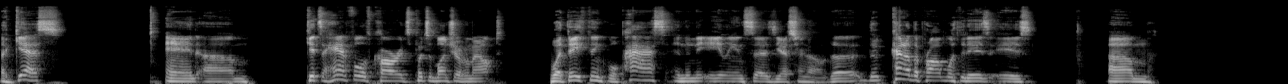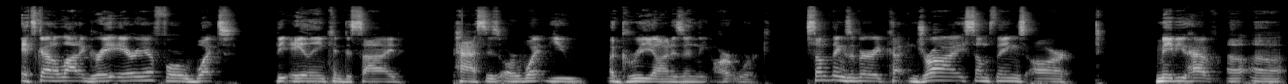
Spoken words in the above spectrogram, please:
a guess and um, gets a handful of cards, puts a bunch of them out, what they think will pass, and then the alien says yes or no. The the kind of the problem with it is is um, it's got a lot of gray area for what the alien can decide passes or what you agree on is in the artwork. Some things are very cut and dry. Some things are maybe you have a, a,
